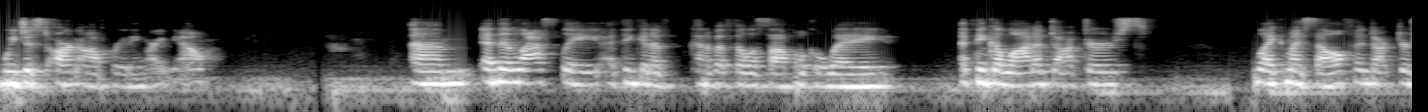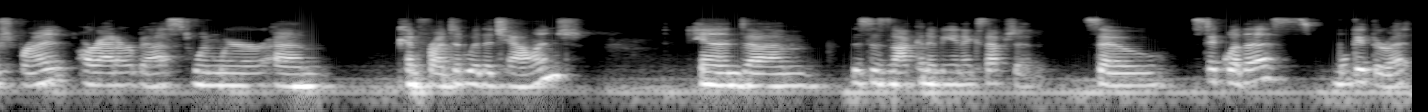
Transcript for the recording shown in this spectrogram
We just aren't operating right now. Um, and then lastly, I think in a kind of a philosophical way, I think a lot of doctors like myself and Dr. Sprunt are at our best when we're um, confronted with a challenge. And um, this is not going to be an exception. So stick with us. We'll get through it.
